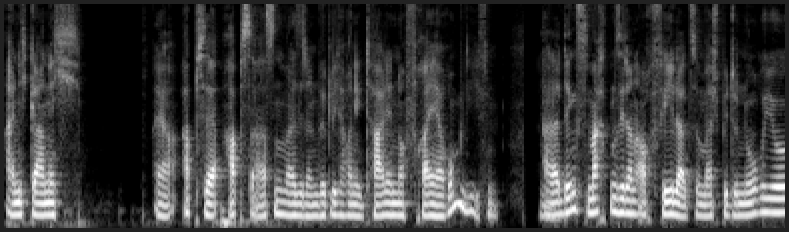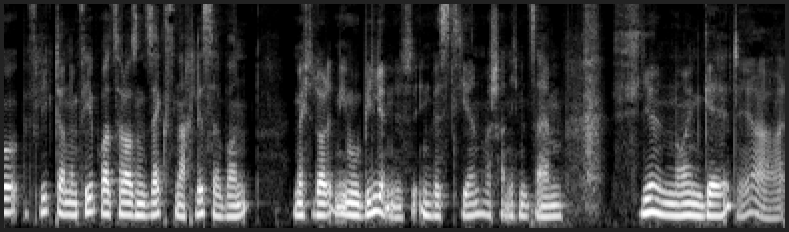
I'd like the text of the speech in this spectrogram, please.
eigentlich gar nicht ja, absa absaßen, weil sie dann wirklich auch in Italien noch frei herumliefen. Mhm. Allerdings machten sie dann auch Fehler. Zum Beispiel Donorio fliegt dann im Februar 2006 nach Lissabon, möchte dort in Immobilien investieren, wahrscheinlich mit seinem vielen neuen Geld. Ja,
